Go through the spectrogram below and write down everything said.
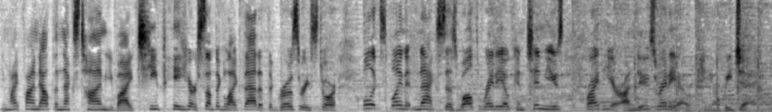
You might find out the next time you buy TP or something like that at the grocery store. We'll explain it next as Wealth Radio continues right here on News Radio KLBJ.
